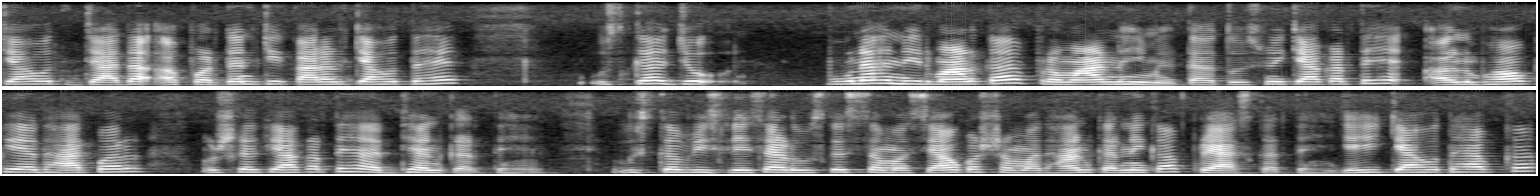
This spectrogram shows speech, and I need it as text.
क्या हो, ज़्यादा अपर्दन के कारण क्या होता है, उसका जो पुनः निर्माण का प्रमाण नहीं मिलता। तो उसमें क्या करते हैं, अनुभव के आधार पर उसका क्या करते हैं, अध्ययन करते हैं। उसका विश्लेषण, उसके समस्याओं का समाधान करने का प्रयास करते हैं। यही क्या होता है आपका,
